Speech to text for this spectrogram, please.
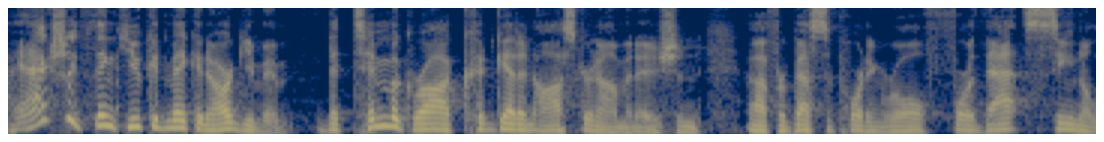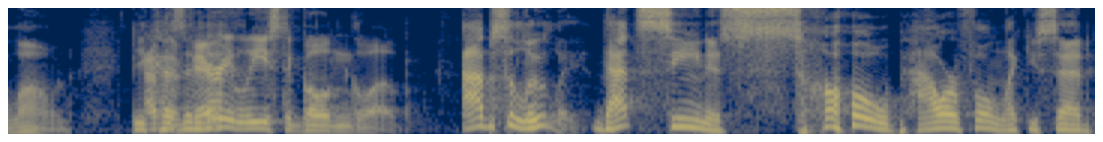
I actually think you could make an argument that Tim McGraw could get an Oscar nomination uh, for Best Supporting Role for that scene alone. Because at the very that- least, a Golden Globe. Absolutely. That scene is so powerful and like you said,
